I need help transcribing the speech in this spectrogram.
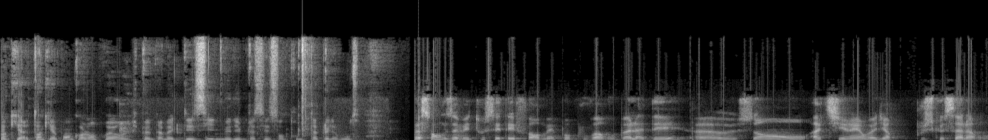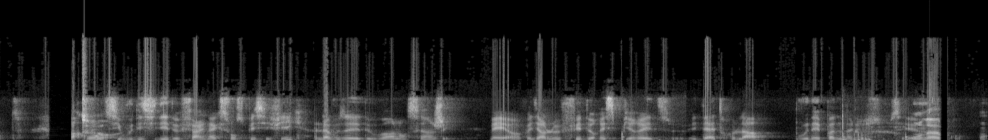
Tant qu'il n'y a, a pas encore l'empereur, je peux me permettre d'essayer de me déplacer sans trop me taper la honte. De toute façon, vous avez tous été formés pour pouvoir vous balader euh, sans attirer, on va dire, plus que ça la honte. Par contre, si vous décidez de faire une action spécifique, là, vous allez devoir lancer un G. Mais euh, on va dire, le fait de respirer et et d'être là, vous n'avez pas de malus. C'est, On euh, a,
